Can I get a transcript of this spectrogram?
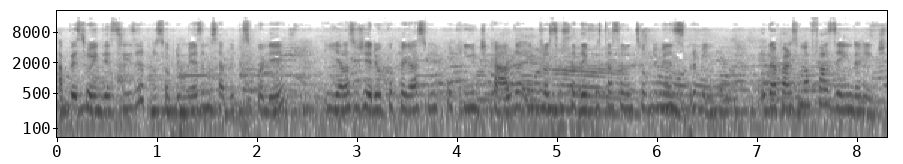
a pessoa indecisa para sobremesa, não sabia o que escolher, e ela sugeriu que eu pegasse um pouquinho de cada e trouxe essa degustação de sobremesas para mim. O lugar parece uma fazenda, gente.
